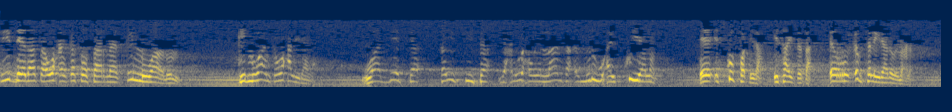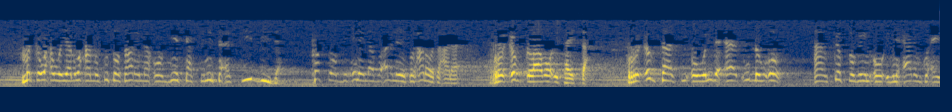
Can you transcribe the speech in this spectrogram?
siideedaasaa waxaan ka soo saarnaa qinwaanun. Qinwaanka waxaa la yidhahdaa waa geedka qaystiisa yani waxa wey laanta midhuhu ay ku yaalaan ee isku fadhida ishaysata ee rucubta la yidhahda w mana marka waxa weyaan waxaanu ku soo saaraynaa oo geedkaas timirta ah siidiisa ka soo bixinaynaa bu alla leeyahy subxaana wa tacaala rucub laamoo ishaysta rucubtaasi oo weliba aada u dhow oo aan ka fogeyn oo ibni aadamku ay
